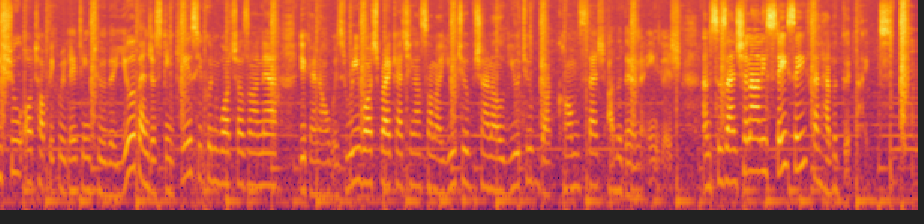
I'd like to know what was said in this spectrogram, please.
issue or topic relating to the youth. And just in case you couldn't watch us on air, you can always rewatch by catching us on our YouTube channel, youtube.com slash Ada Derana English. I'm Suzanne Shanali. Stay safe and have a good night.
